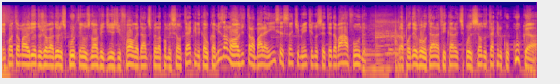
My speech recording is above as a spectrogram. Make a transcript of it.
Enquanto a maioria dos jogadores curtem os nove dias de folga dados pela comissão técnica, o Camisa 9 trabalha incessantemente no CT da Barra Funda para poder voltar a ficar à disposição do técnico Cuca.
